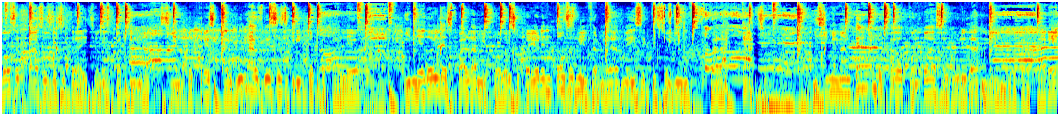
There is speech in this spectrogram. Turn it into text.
12 pasos, 12 tradiciones, página 103. Algunas veces grito, pataleo y le doy la espalda a mi poder superior. Entonces mi enfermedad me dice que soy un fracaso. Y si me mantengo enojado con toda seguridad me emborracharé.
